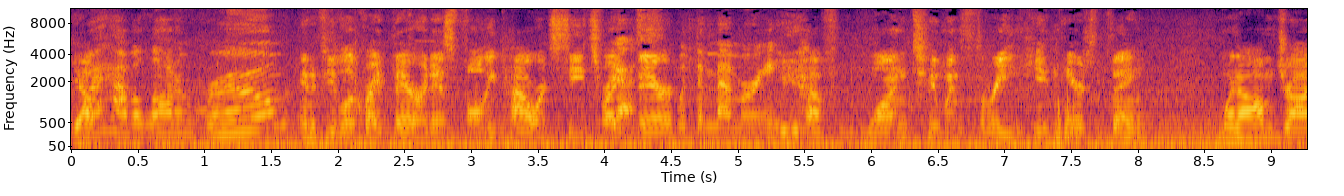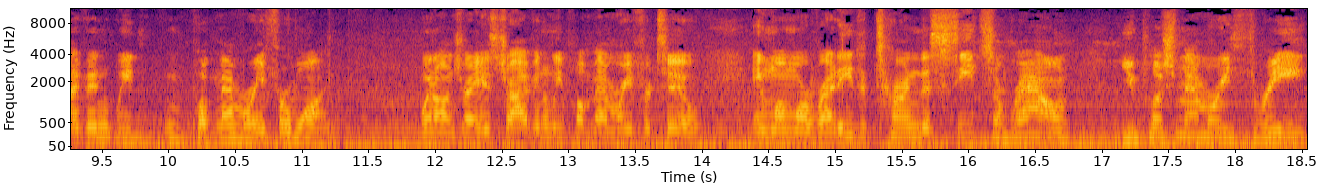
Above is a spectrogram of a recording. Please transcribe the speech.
Yep. I have a lot of room. And if you look right there, it is fully powered seats right yes, there. With the memory. You have one, two, and three. Here's the thing. When I'm driving, we put memory for one. When Andre is driving, we put memory for two. And when we're ready to turn the seats around, you push memory three,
